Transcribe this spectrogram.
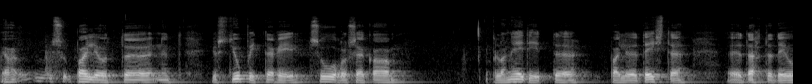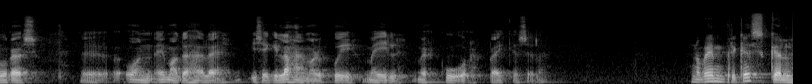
Jah, paljud äh, need just Jupiteri suurusega planeedid paljude teiste tähtede juures on ematähele isegi lähemal kui meil Merkuur päikesele. Novembri keskel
